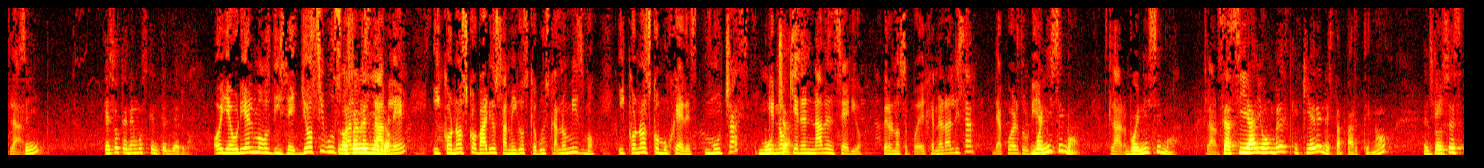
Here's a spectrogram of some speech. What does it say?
Claro. ¿Sí? Eso tenemos que entenderlo. Oye, Uriel Moss dice, yo sí busco Lo estoy algo leyendo. estable y conozco varios amigos que buscan lo mismo. Y conozco mujeres, muchas, que no Muchas. quieren nada en serio, pero no se puede generalizar. ¿De acuerdo, Uriel? Buenísimo. Claro. Buenísimo. Claro. O sea, sí hay hombres que quieren esta parte, ¿no? Entonces,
